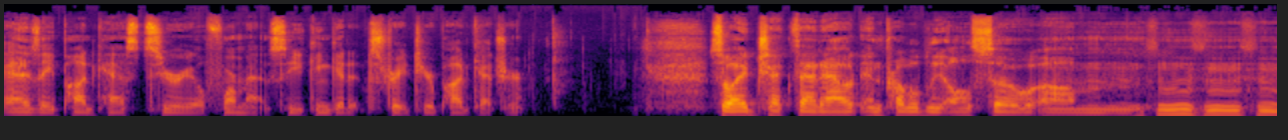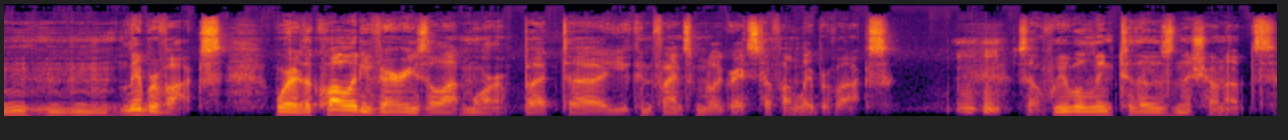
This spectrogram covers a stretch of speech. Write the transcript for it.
as a podcast serial format, so you can get it straight to your podcatcher. So I'd check that out, and probably also um, LibriVox, where the quality varies a lot more, but uh, you can find some really great stuff on LibriVox. So we will link to those in the show notes.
